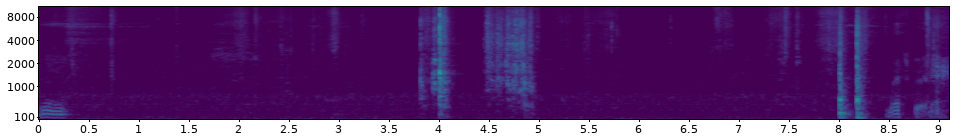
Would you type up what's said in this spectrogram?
Hmm. Much better.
